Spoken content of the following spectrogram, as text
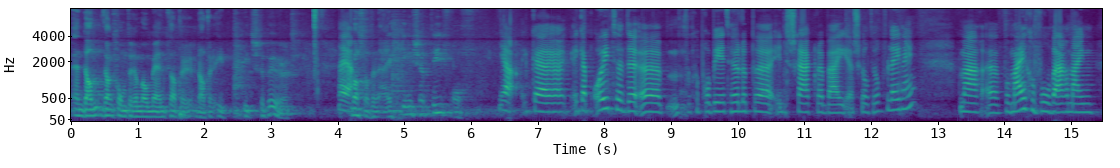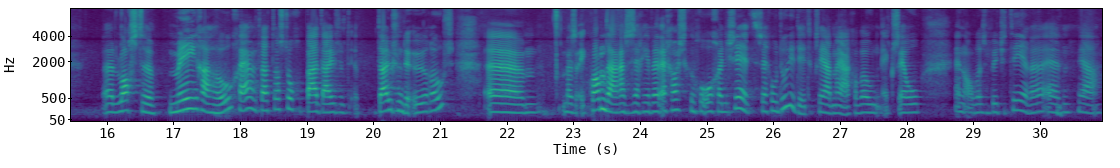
en dan, dan komt er een moment dat er, dat er iets gebeurt. Nou ja. Was dat een eigen initiatief? Of ja, ik, uh, ik heb ooit de, uh, geprobeerd hulp uh, in te schakelen bij schuldhulpverlening. Maar voor mijn gevoel waren mijn lasten mega hoog. Hè? Want het was toch een paar duizend, duizenden euro's. Ehm, maar ik kwam daar en ze zeggen, je bent echt hartstikke georganiseerd. Ze zeggen, hoe doe je dit? Ik zei, ja, nou ja, gewoon Excel en alles budgetteren. En ja,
